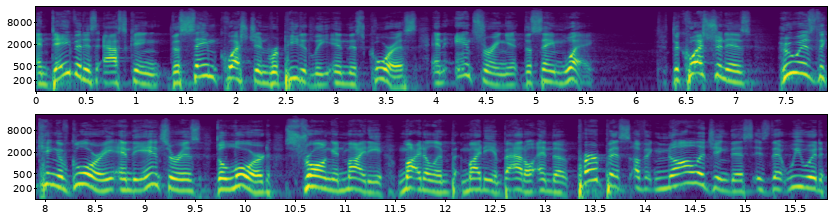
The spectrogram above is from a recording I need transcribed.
And David is asking the same question repeatedly in this chorus and answering it the same way. The question is, who is the King of glory? And the answer is the Lord, strong and mighty, mighty in battle. And the purpose of acknowledging this is that we would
